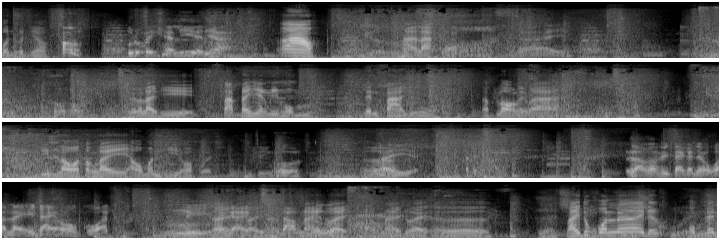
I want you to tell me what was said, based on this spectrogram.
บนคนเดียวเอ้าคุณต้องเป็นแครี่เหรอเนี่ยอ้าวหายละได้ไม่เป็นไรพี่ตับได้ยังมีผมเล่นป่าอยู่ รับรองเลยว่าทีมเราต้องไล่เอามันทีออกเลยจริงโอ้ๆเออไล่ แล้วก็พี่ตายก็จะบอกว่าไล่ไอ้ไดออกก่อน อืมนี่ใช่เป็นไงไล่นะซ้ำน้องนายด้วยน้องนายด้วย เออไล่ทุกคนเลยเดี๋ยวผมเล่น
